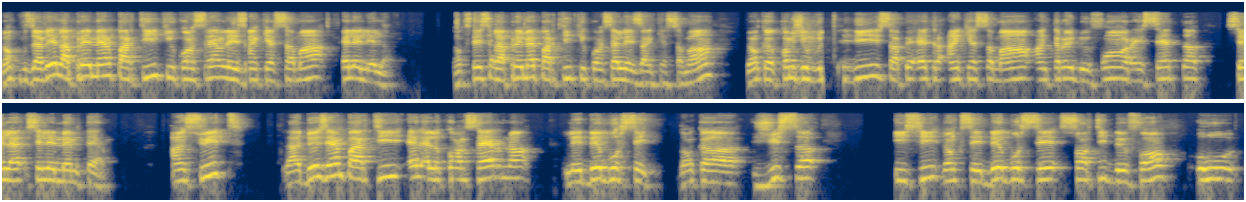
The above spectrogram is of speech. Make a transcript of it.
Donc, vous avez la première partie qui concerne les encaissements. Elle, elle est là. Donc, c'est la première partie qui concerne les encaissements. Donc, comme je vous l'ai dit, ça peut être encaissement, entrée de fonds, recettes, c'est les mêmes termes. Ensuite, la deuxième partie, elle, elle concerne les déboursés. Donc, euh, juste ici, donc c'est déboursés, sortie de fonds ou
